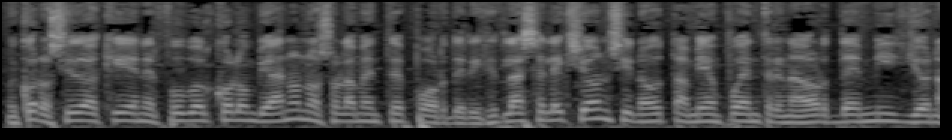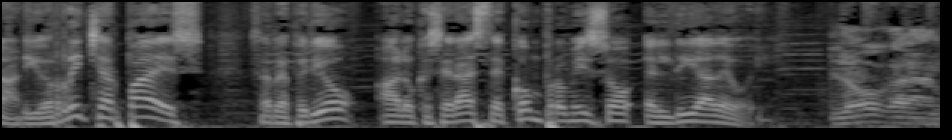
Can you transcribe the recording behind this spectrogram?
muy conocido aquí en el fútbol colombiano, no solamente por dirigir la selección, sino también fue entrenador de Millonarios. Richard Páez se refirió a lo que será este compromiso el día de hoy. logran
